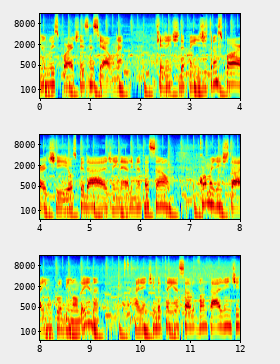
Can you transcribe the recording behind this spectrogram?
No esporte é essencial, né? Que a gente depende de transporte, hospedagem, né, alimentação. Como a gente está em um clube em Londrina, a gente ainda tem essa vantagem de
